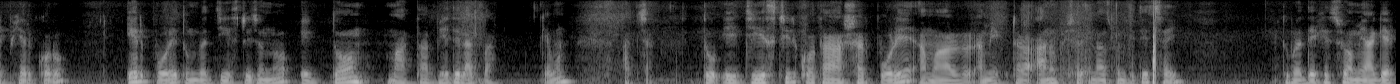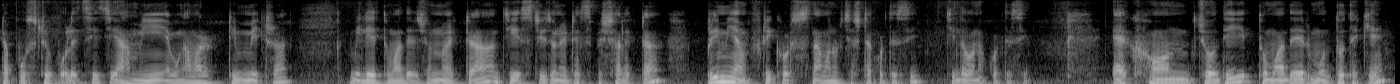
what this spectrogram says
এপিয়ার করো। এরপরে তোমরা জিএসটির জন্য একদম মাথা বেঁধে লাগবা। কেমন? আচ্ছা তো এই জিএসটির কথা আসার পরে আমার, আমি একটা আনঅফিসিয়াল অ্যানাউন্সমেন্ট দিতে চাই। তোমরা দেখেছ, আমি আগে একটা পোস্টেও বলেছি যে আমি এবং আমার টিমমেটরা মিলে তোমাদের জন্য একটা জিএসটির জন্য একটা স্পেশাল একটা প্রিমিয়াম ফ্রি কোর্স নামানোর চেষ্টা করতেছি, চিন্তাভাবনা করতেছি। এখন যদি তোমাদের মধ্য থেকে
